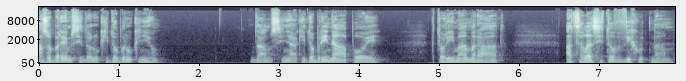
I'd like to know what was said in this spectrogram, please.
a zoberiem si do ruky dobrú knihu. Dám si nejaký dobrý nápoj, ktorý mám rád a celé si to vychutnám.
